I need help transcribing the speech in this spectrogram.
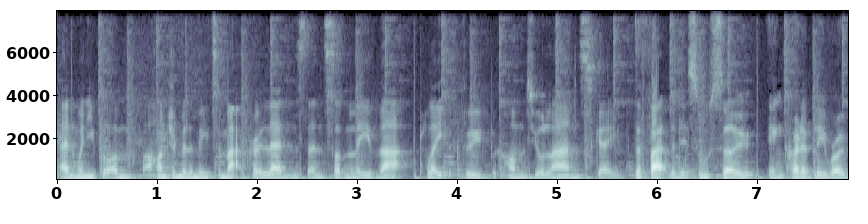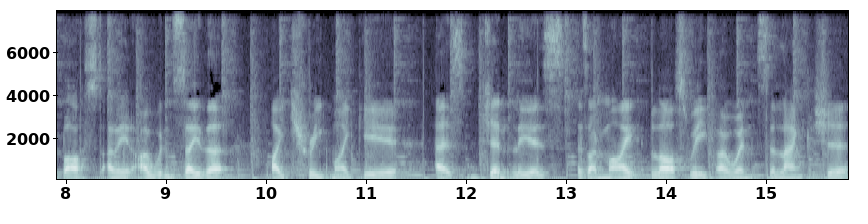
And when you've got a 100 millimeter macro lens, then suddenly that plate of food becomes your landscape. The fact that it's also incredibly robust, I mean, I wouldn't say that I treat my gear as gently as, as I might. Last week I went to Lancashire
